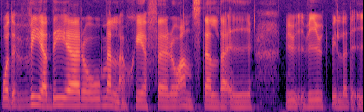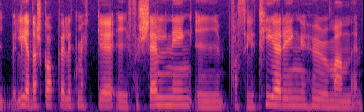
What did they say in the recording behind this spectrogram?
både vd och mellanchefer och anställda i vi, vi utbildade i ledarskap väldigt mycket, i försäljning, i facilitering, hur man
